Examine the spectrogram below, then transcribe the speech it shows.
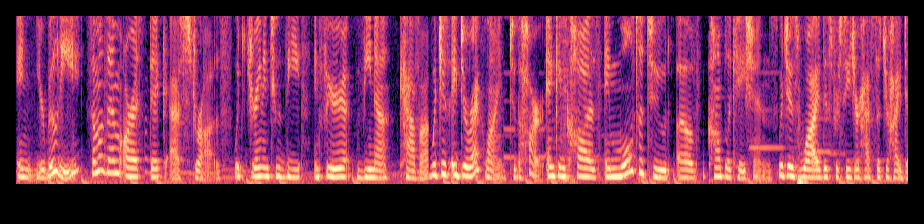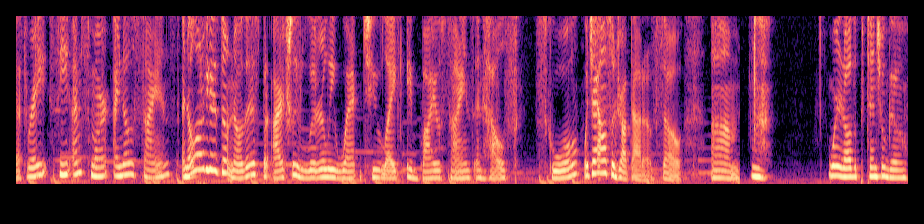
in your booty, some of them are as thick as straws, which drain into the inferior vena cava, which is a direct line to the heart and can cause a multitude of complications, which is why this procedure has such a high death rate. See, I'm smart, I know science. I know a lot of you guys don't know this, but I actually literally went to like a bioscience and health school, which I also dropped out of. So, um, where did all the potential go?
